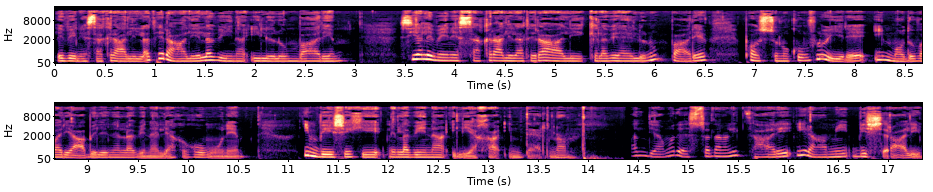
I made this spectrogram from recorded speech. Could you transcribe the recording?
le vene sacrali laterali e la vena ileolombare. Sia le vene sacrali laterali che la vena ileolombare possono confluire in modo variabile nella vena iliaca comune, invece che nella vena iliaca interna. Andiamo adesso ad analizzare i rami viscerali.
